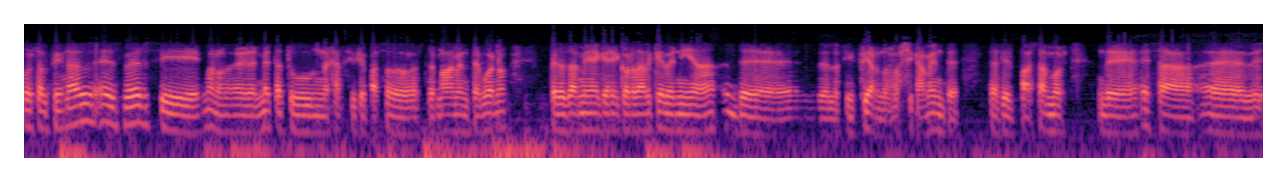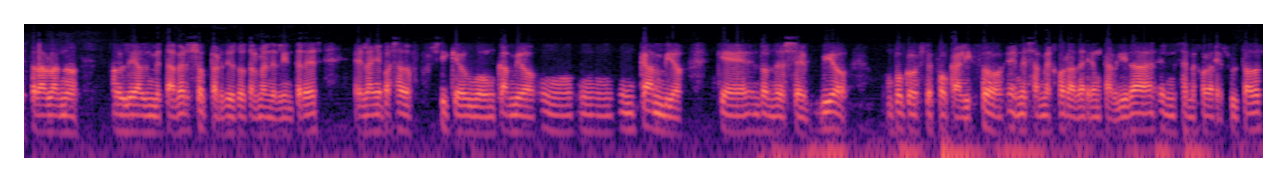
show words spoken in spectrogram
pues al final es ver si, bueno, Meta tuvo un ejercicio pasado extremadamente bueno, pero también hay que recordar que venía de, los infiernos, básicamente. Es decir, pasamos de esa eh, de estar hablando al metaverso, perdió totalmente el interés. El año pasado sí que hubo un cambio, un cambio que donde se vio un poco se focalizó en esa mejora de rentabilidad, en esa mejora de resultados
